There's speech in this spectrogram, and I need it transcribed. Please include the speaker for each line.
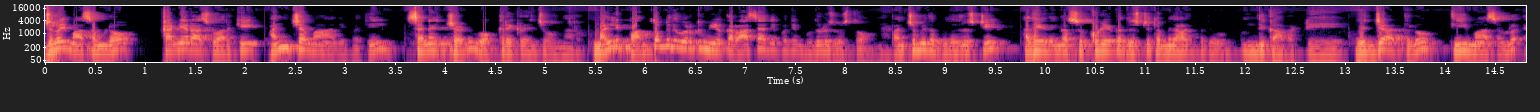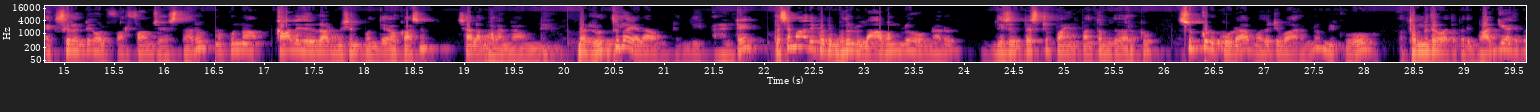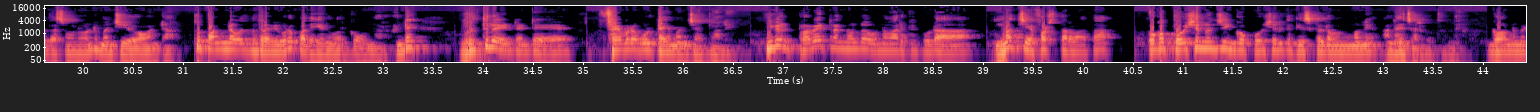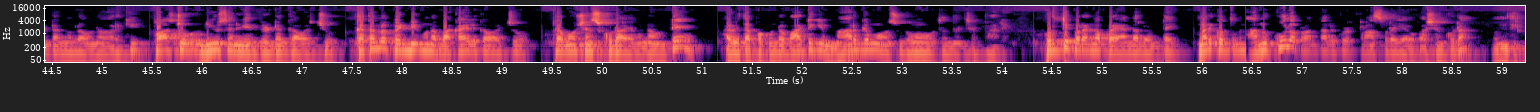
Speaker 1: July మాసంలో కన్యరాశి వారికి పంచమాధిపతి శనిచ్చుడు వక్రీకరించి ఉన్నారు. మళ్ళీ పంతొమ్మిది వరకు మీ యొక్క రాశాధిపతి బుధుడు చూస్తూ ఉన్నారు. పంచమిద బుధ దృష్టి అదేవిధంగా శుక్రుడి యొక్క దృష్టి తొమ్మిదవ అధిపతి ఉంది కాబట్టి విద్యార్థులు ఈ మాసంలో ఎక్సలెంట్గా వాళ్ళు పర్ఫామ్ చేస్తారు. అనుకున్న కాలేజీలో అడ్మిషన్ పొందే అవకాశం చాలా బలంగా ఉంది. మరి వృత్తిలో ఎలా ఉంటుంది అని అంటే దశమాధిపతి బుధుడు లాభంలో ఉన్నాడు. దిస్ ఇస్ బెస్ట్ పాయింట్ పంతొమ్మిది వరకు. శుక్రుడు కూడా మొదటి వారంలో మీకు తొమ్మిదవ అధిపతి భాగ్యాధిపతి దశంలో ఉంటే మంచి యోగం అంటారు. సో పన్నెండవ అధిపతి రవి కూడా పదిహేను వరకు ఉన్నారు. అంటే వృత్తిలో ఏంటంటే ఫేవరబుల్ టైం అని చెప్పాలి. ఈవెన్ ప్రైవేట్ రంగంలో ఉన్న వారికి కూడా మచ్ ఎఫర్ట్స్ తర్వాత ఒక పొజిషన్ నుంచి ఇంకో పొజిషన్కి తీసుకెళ్ళడం అని అనేది జరుగుతుంది. గవర్నమెంట్ రంగంలో ఉన్నవారికి పాజిటివ్ న్యూస్ అనేది వినడం కావచ్చు గతంలో పెండింగ్ ఉన్న బకాయిలు కావచ్చు ప్రమోషన్స్ కూడా ఏమైనా ఉంటే అవి తప్పకుండా వాటికి మార్గము సుగమం అవుతుందని చెప్పాలి. వృత్తిపరంగా ప్రయాణాలు ఉంటాయి. మరి కొంతమంది అనుకూల ప్రాంతాలకు కూడా ట్రాన్స్ఫర్ అయ్యే అవకాశం కూడా ఉంది.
